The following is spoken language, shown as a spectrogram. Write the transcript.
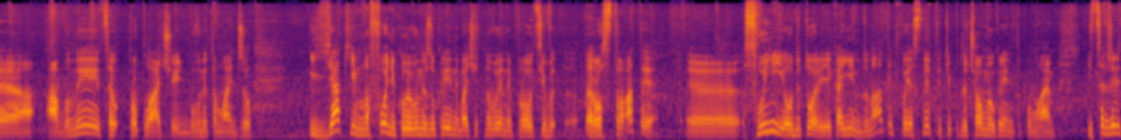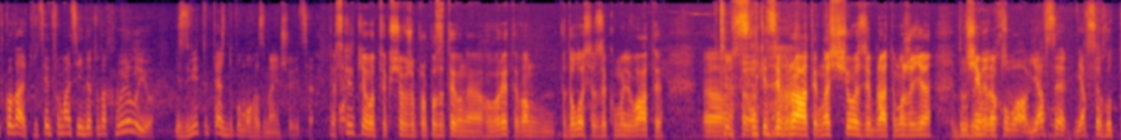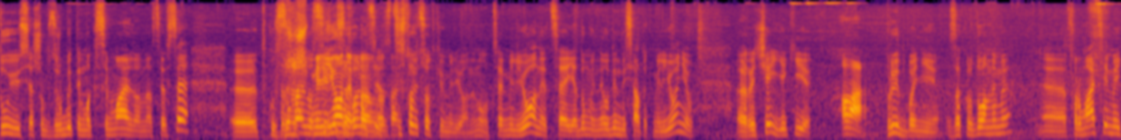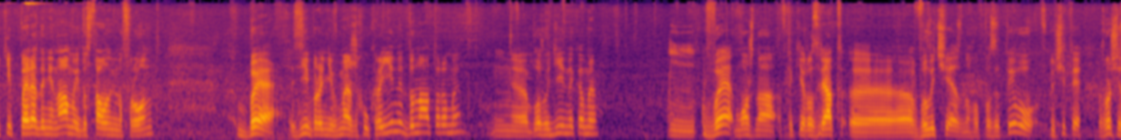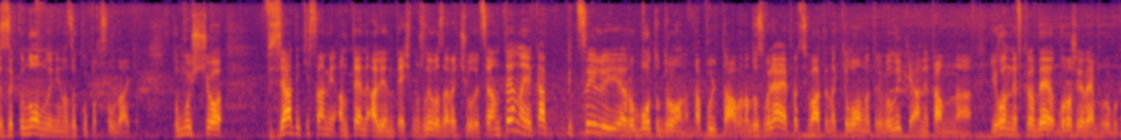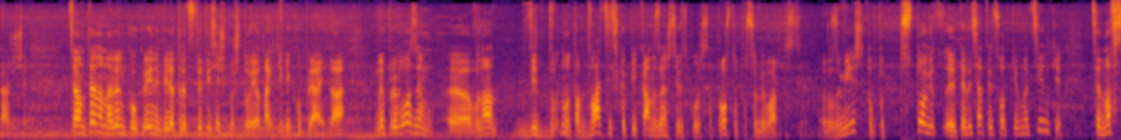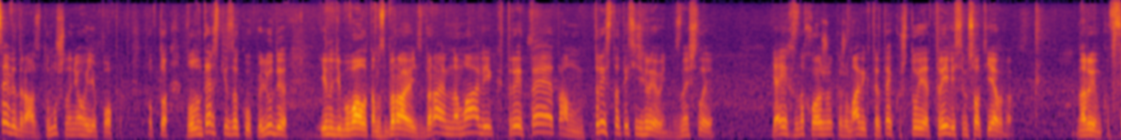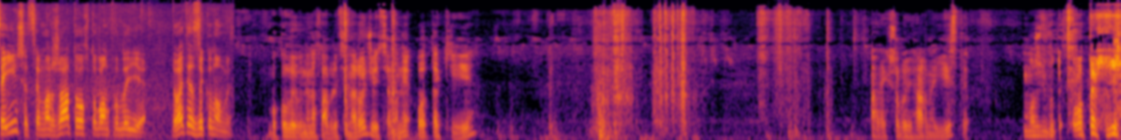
а- вони це проплачують, бо вони там мають жил. І як їм на фоні, коли вони з України бачать новини про ці розтрати е, своїй аудиторії, яка їм донатить, пояснити, типу, для чого ми Україні допомагаємо. І це вже відкладають. Тобто ця інформація йде туди хвилею, і звідти теж допомога зменшується. Наскільки, от, якщо вже про позитивне говорити, вам вдалося закумулювати, е, скільки зібрати, на що зібрати? Може є Друже, Чим- не рахував. Я все, я все готуюся, щоб зробити максимально на це все. Е, таку Це вже ж ці- мільйони, загальну певно, ці- Це 100% мільйони. Ну, це мільйони, це, я думаю, не один десяток мільйонів е, речей, які А. Придбані закордонними формаціями, які передані нами і доставлені на фронт. Б. Зібрані в межах України донаторами, е, благодійниками. В можна в такий розряд е, величезного позитиву включити гроші зекономлені на закупах солдатів. Тому що взяти ті самі антени Alientech, можливо, зараз чули. Це антена, яка підсилює роботу дрона та пульта. Вона дозволяє працювати на кілометри великі, а не там на його не вкраде ворожий реп, грубо кажучи. Ця антена на ринку України біля 30 тисяч коштує. Отак тільки купляй. Да? Ми привозимо, е, вона від ну, там 20 з копійками залежно від курсу, просто по собі вартості. Розумієш? Тобто 100 від, е, 50% націнки це на все відразу, тому що на нього є попит. Тобто волонтерські закупи. Люди іноді бувало там збирають, збираємо на Mavic 3T там 300 тисяч гривень. Знайшли. Я їх знаходжу, кажу, Mavic 3T коштує 3800 євро на ринку. Все інше це маржа того, хто вам продає. Давайте я зекономлю. Бо коли вони на фабриці народжуються, вони отакі. Але якщо будуть гарно їсти, можуть бути отакі.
